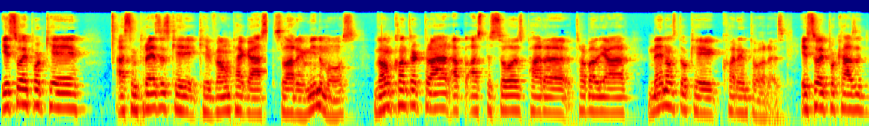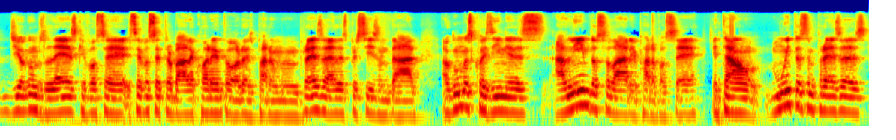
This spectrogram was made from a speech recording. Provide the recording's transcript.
Isso é porque as empresas que, que vão pagar salário mínimos vão contratar as pessoas para trabalhar menos do que 40 horas. Isso é por causa de algumas leis que você, se você trabalha 40 horas para uma empresa, eles precisam dar algumas coisinhas além do salário para você. Então, muitas empresas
